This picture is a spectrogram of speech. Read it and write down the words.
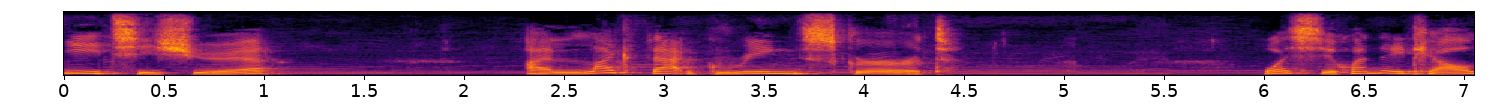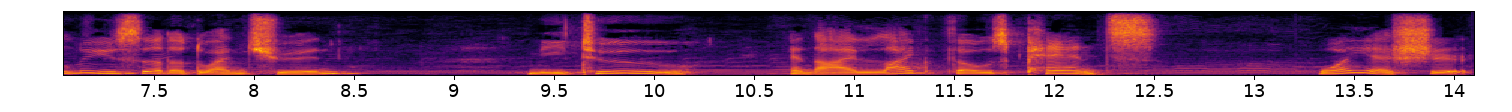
一起学。I like that green skirt. 我喜欢那条绿色的短裙。Me too and I like those pants. 我也是，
